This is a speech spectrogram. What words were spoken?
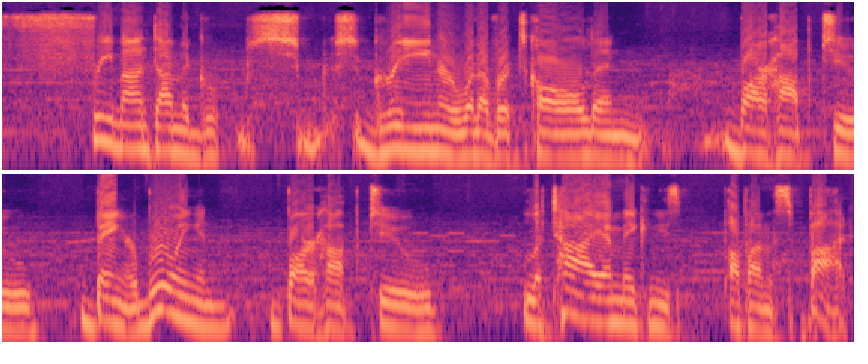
Fremont on the gr- green or whatever it's called, and bar hop to Banger Brewing and bar hop to Latai. I'm making these up on the spot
